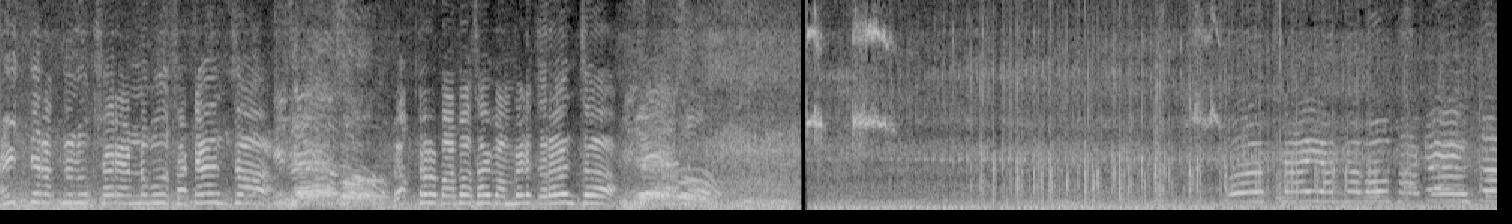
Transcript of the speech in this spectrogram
जयंती साजरी साहित्यरत्न लोकशाही अण्णाभाऊ साठ्यांचा डॉक्टर बाबासाहेब आंबेडकरांचा. लोकशाही अण्णाभाऊ साठेंचा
